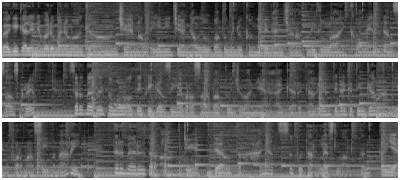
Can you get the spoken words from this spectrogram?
Bagi kalian yang baru menemukan channel ini jangan lupa untuk mendukungnya dengan cara klik like, comment, dan subscribe serta klik tombol notifikasinya para sahabat tujuannya agar kalian tidak ketinggalan informasi menarik, terbaru, terupdate, dan terhangat seputar Leslar tentunya.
